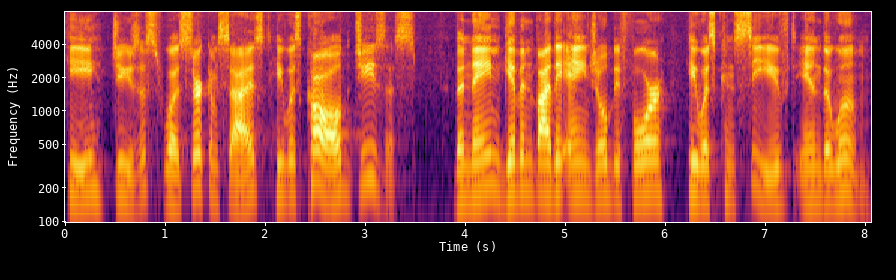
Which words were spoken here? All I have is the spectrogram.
he, Jesus, was circumcised, he was called Jesus, the name given by the angel before he was conceived in the womb.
